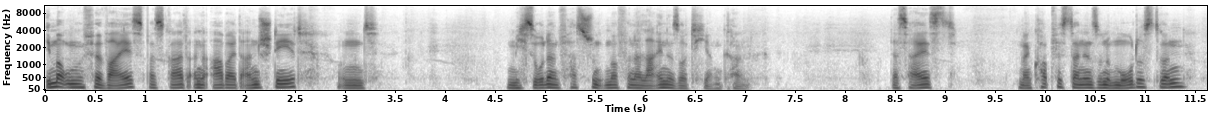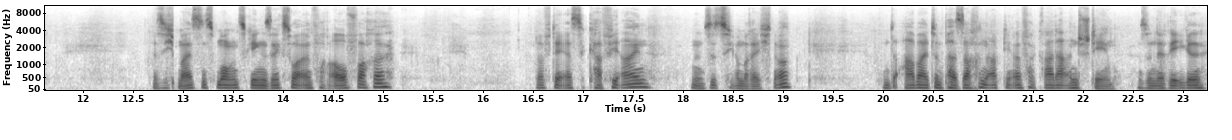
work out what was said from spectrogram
immer ungefähr weiß, was gerade an Arbeit ansteht und mich so dann fast schon immer von alleine sortieren kann. Das heißt, mein Kopf ist dann in so einem Modus drin, dass ich meistens morgens gegen 6 Uhr einfach aufwache, läuft der erste Kaffee ein und dann sitze ich am Rechner und arbeite ein paar Sachen ab, die einfach gerade anstehen. Also in der Regel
